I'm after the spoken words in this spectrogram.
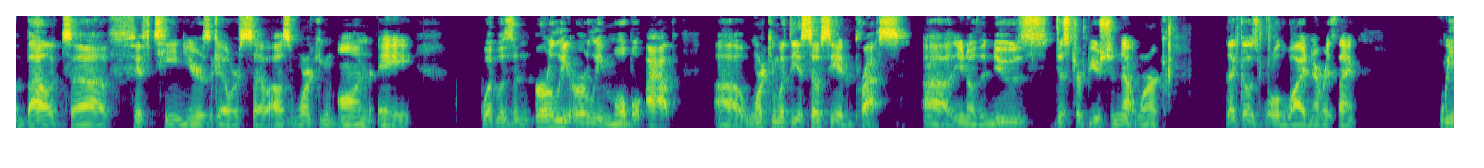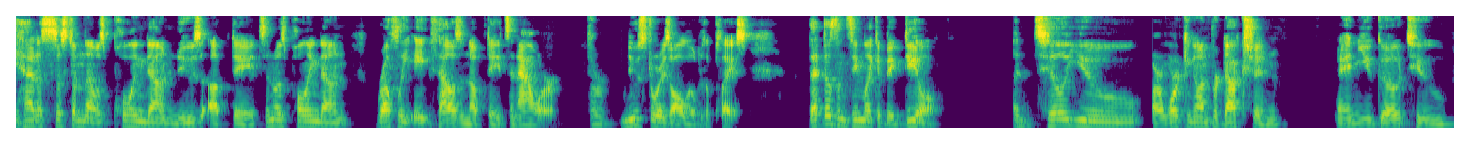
About uh, 15 years ago or so, I was working on a what was an early, early mobile app, uh, working with the Associated Press, uh, you know, the news distribution network that goes worldwide and everything we had a system that was pulling down news updates and was pulling down roughly 8,000 updates an hour for news stories all over the place. That doesn't seem like a big deal until you are working on production and you go to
